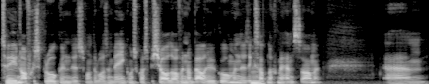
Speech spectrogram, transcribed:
twee uur afgesproken, dus, want er was een bijeenkomst. Was speciaal daarvoor naar België gekomen, dus ik zat nog met hem samen. Um,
